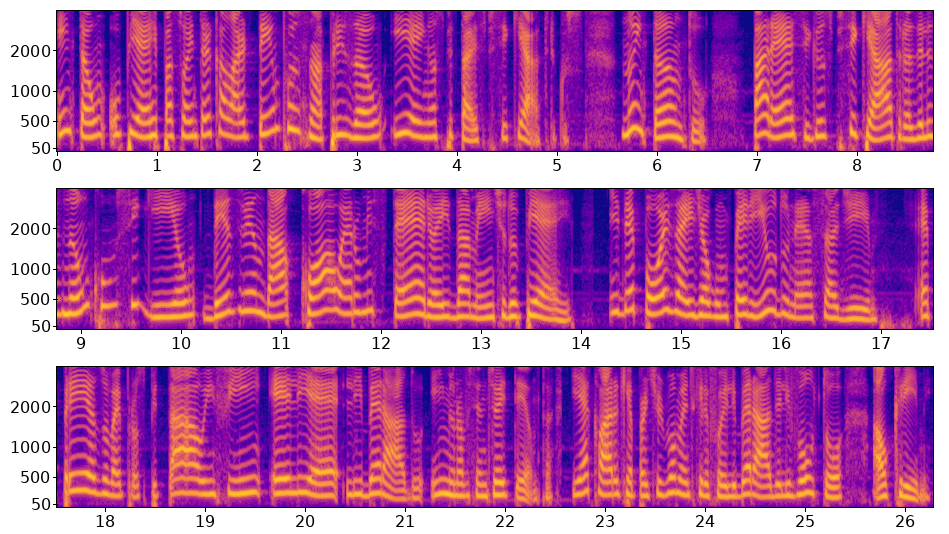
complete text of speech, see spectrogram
Então, o Pierre passou a intercalar tempos na prisão e em hospitais psiquiátricos. No entanto, parece que os psiquiatras eles não conseguiam desvendar qual era o mistério aí da mente do Pierre. E depois aí de algum período nessa de é preso, vai para o hospital, enfim, ele é liberado em 1980. E é claro que a partir do momento que ele foi liberado, ele voltou ao crime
